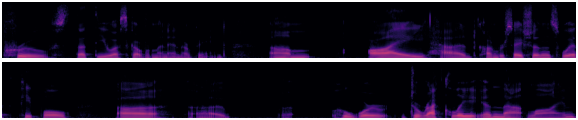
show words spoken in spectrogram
proves that the U.S. government intervened. Um, I had conversations with people uh, uh, who were directly in that line.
